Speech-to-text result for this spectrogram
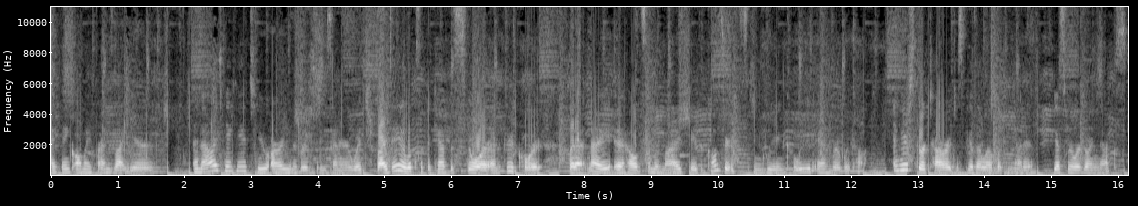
I thank all my friends that year. And now I take you to our University Center, which by day looks like a campus store and food court, but at night it held some of my favorite concerts, including Khalid and Robotaki. And here's Storke Tower, just because I love looking at it. Guess where we're going next?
